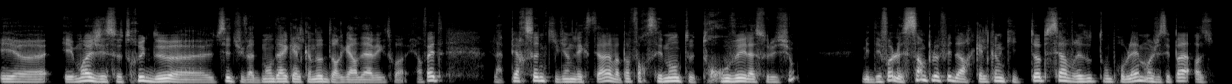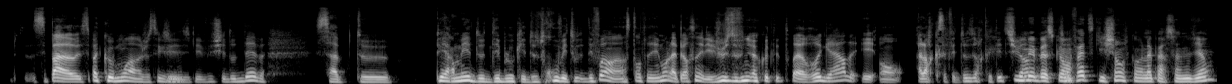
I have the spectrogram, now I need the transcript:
Et, euh, et moi, j'ai ce truc de, euh, tu sais, tu vas demander à quelqu'un d'autre de regarder avec toi. Et en fait, la personne qui vient de l'extérieur va pas forcément te trouver la solution, mais des fois, le simple fait d'avoir quelqu'un qui t'observe résoudre ton problème, moi, je sais pas, oh, c'est pas, c'est pas que moi, hein, je sais que mmh. je l'ai vu chez d'autres devs, ça te permet de débloquer, de trouver tout. Des fois, instantanément, la personne, elle est juste venue à côté de toi, elle regarde, et en... alors que ça fait deux heures que tu es dessus. mais hein. parce qu'en fait, ce qui change quand la personne vient,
